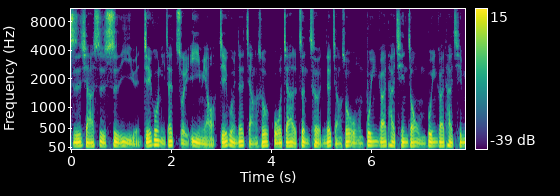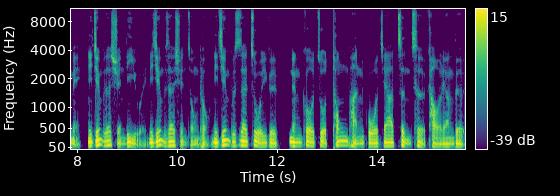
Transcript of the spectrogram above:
直辖市市议员，结果你在嘴疫苗，结果你在讲说国家的政策，你在讲说我们不应该太亲中，我们不应该太亲美。你今天不是在选立委，你今天不是在选总统，你今天不是在做一个能够做通盘国家政策考量的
